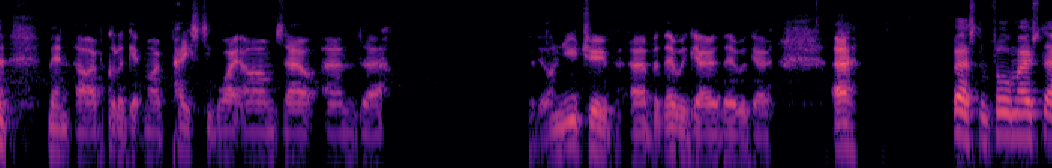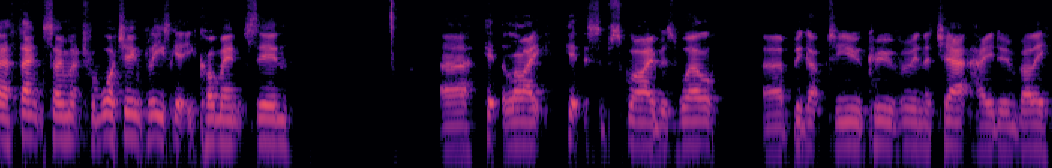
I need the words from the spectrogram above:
meant I've got to get my pasty white arms out and uh, put it on YouTube. Uh, but there we go. There we go. first and foremost, thanks so much for watching. Please get your comments in. hit the like, hit the subscribe as well. big up to you, Kuva, in the chat. How you doing, buddy?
